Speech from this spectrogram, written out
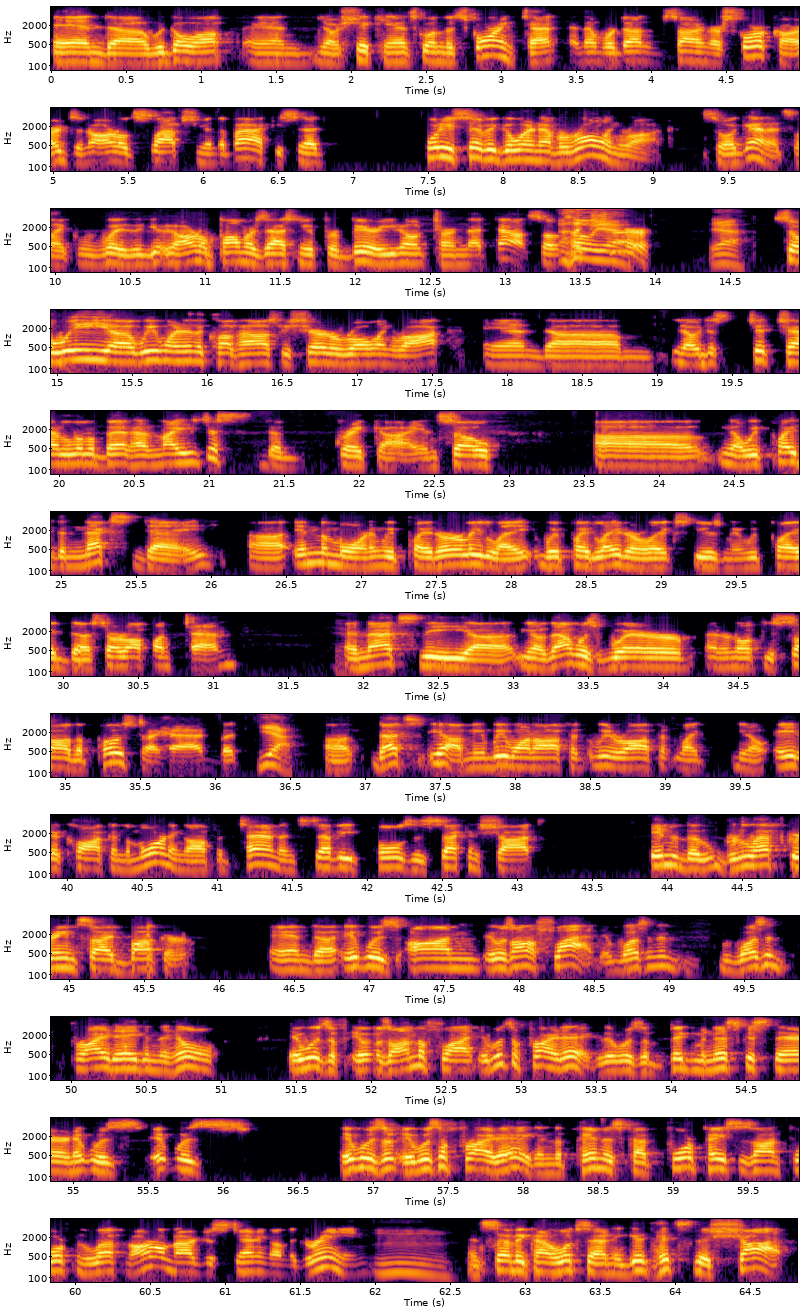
and uh, we go up and you know shake hands, go in the scoring tent, and then we're done signing our scorecards. And Arnold slaps me in the back. He said, "What do you say we go in and have a Rolling Rock?" So again, it's like Arnold Palmer's asking you for a beer. You don't turn that down. So oh, like, yeah. sure. Yeah. So we uh, we went in the clubhouse. We shared a Rolling Rock, and um, you know just chit chat a little bit. Had a night. He's just a great guy, and so uh, you know, we played the next day uh, in the morning. We played early, late. We played late, early. Excuse me. We played uh, started off on ten, yeah. and that's the uh, you know that was where I don't know if you saw the post I had, but yeah, uh, that's yeah. I mean, we went off at we were off at like you know eight o'clock in the morning, off at ten, and Seve pulls his second shot into the left green side bunker, and uh, it was on it was on a flat. It wasn't it wasn't fried egg in the hill it was a it was on the flat. It was a fried egg. There was a big meniscus there, and it was it was it was a, it was a fried egg. And the pin is cut four paces on, four from the left. And Arnold and I are just standing on the green, mm. and Seve kind of looks at it and he get, hits this shot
